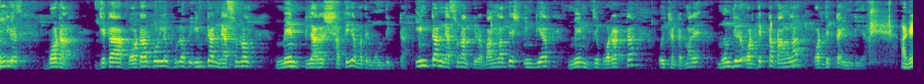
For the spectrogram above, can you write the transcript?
ইন্ডিয়া বর্ডার যেটা বর্ডার বললে ভুল হবে ইন্টারন্যাশনাল মেন পিলারের সাথেই আমাদের মন্দিরটা। ইন্টারন্যাশনাল পিলার বাংলাদেশ ইন্ডিয়ার মেন যে বর্ডারটা ওইখানটায়। মানে মন্দিরের অর্ধেকটা বাংলা অর্ধেকটা ইন্ডিয়া। আগে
